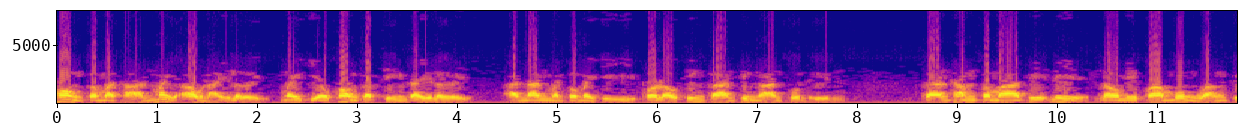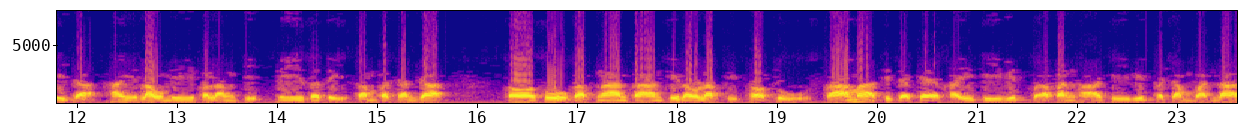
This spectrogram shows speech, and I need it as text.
ห้องกรรมฐานไม่เอาไหนเลย ไม่เกี่ยวข้องกับสิ่งใดเลย อันนั้นมันก็ไม่ดี เพราะเราทิ้งการทิ้งงานส่วนอื่น การทำสมาธินี่เรามีความมุ่งหวังที่จะให้เรามีพลังจิตมีสติสัมปชัญญะ ต่อสู้กับงานการที่เรารับผิดชอบอยู่ สามารถที่จะแก้ไขชีวิตปัญหาชีวิตประจำวันได้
